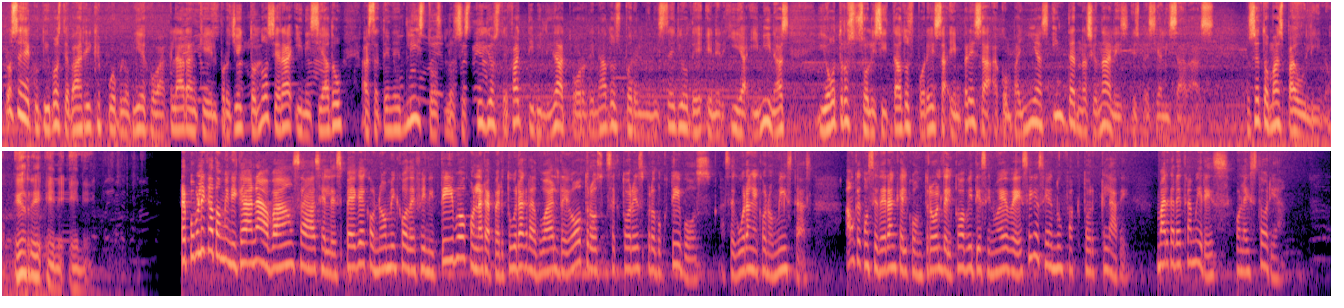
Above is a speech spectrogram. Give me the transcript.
Los ejecutivos de Barrick Pueblo Viejo aclaran que el proyecto no será iniciado hasta tener listos los estudios de factibilidad ordenados por el Ministerio de Energía y Minas y otros solicitados por esa empresa a compañías internacionales especializadas. José Tomás Paulino, RNN. República Dominicana avanza hacia el despegue económico definitivo con la reapertura gradual de otros sectores productivos, aseguran economistas aunque consideran que el control del COVID-19 sigue siendo un factor clave. Margaret Ramírez con la historia.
